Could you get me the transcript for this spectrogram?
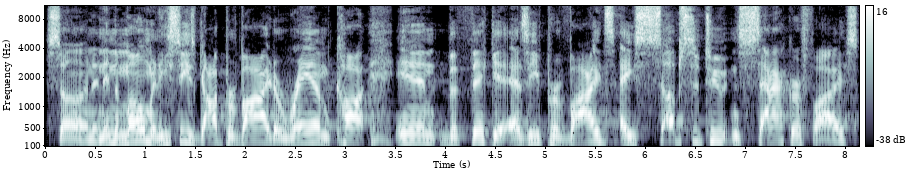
son. And in the moment, he sees God provide a ram caught in the thicket as he provides a substitute and sacrifice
